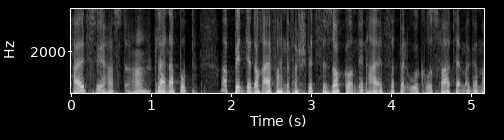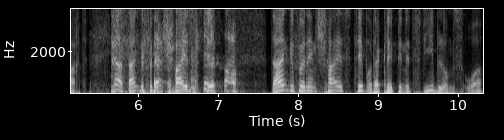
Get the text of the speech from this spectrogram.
Halsweh hast du, ha? Kleiner Bub. Ah, bind dir doch einfach eine verschwitzte Socke um den Hals. Hat mein Urgroßvater immer gemacht. Ja, danke für den Scheiß-Tipp. Danke für den Scheiß-Tipp. Oder klebt dir eine Zwiebel ums Ohr.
